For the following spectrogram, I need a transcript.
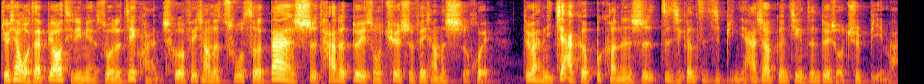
就像我在标题里面说的，这款车非常的出色，但是它的对手确实非常的实惠。对吧？你价格不可能是自己跟自己比，你还是要跟竞争对手去比嘛。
